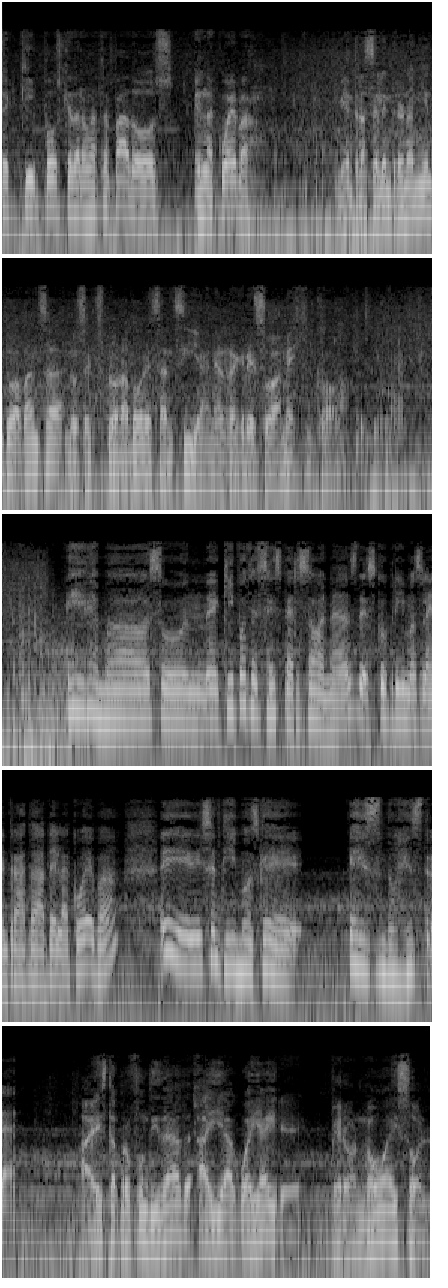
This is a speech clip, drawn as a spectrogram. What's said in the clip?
equipos quedaron atrapados en la cueva. Mientras el entrenamiento avanza, los exploradores ansían el regreso a México. Éramos un equipo de seis personas, descubrimos la entrada de la cueva y sentimos que es nuestra. A esta profundidad hay agua y aire, pero no hay sol.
